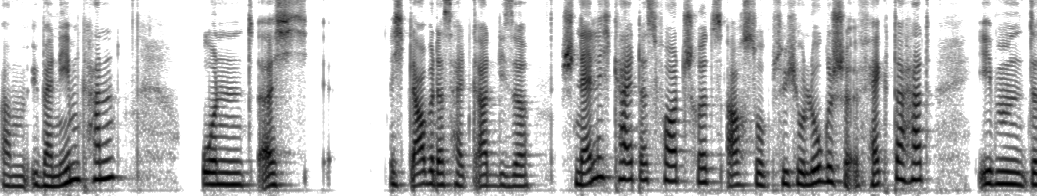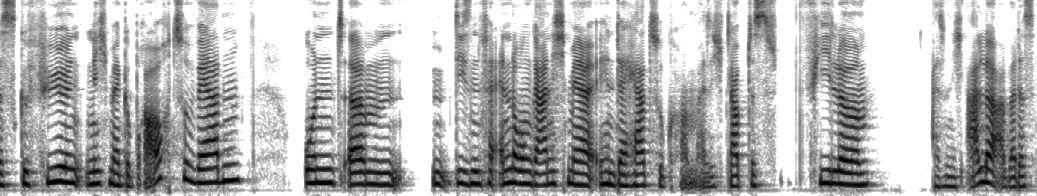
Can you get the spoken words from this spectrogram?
ähm, übernehmen kann. Und ich, ich glaube, dass halt gerade diese Schnelligkeit des Fortschritts auch so psychologische Effekte hat, eben das Gefühl, nicht mehr gebraucht zu werden und ähm, diesen Veränderungen gar nicht mehr hinterherzukommen. Also ich glaube, dass viele, also nicht alle, aber das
